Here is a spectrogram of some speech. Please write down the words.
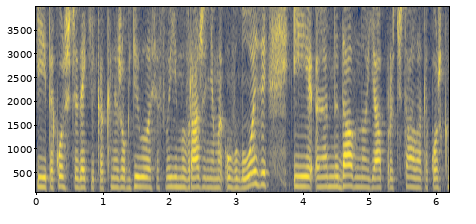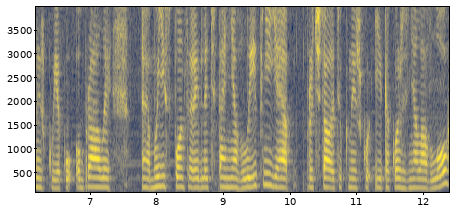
і також ще декілька книжок ділилася своїми враженнями у влозі. І е, недавно я прочитала також книжку, яку обрали. Е, Мої спонсори для читання в липні. Я прочитала цю книжку і також зняла влог.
